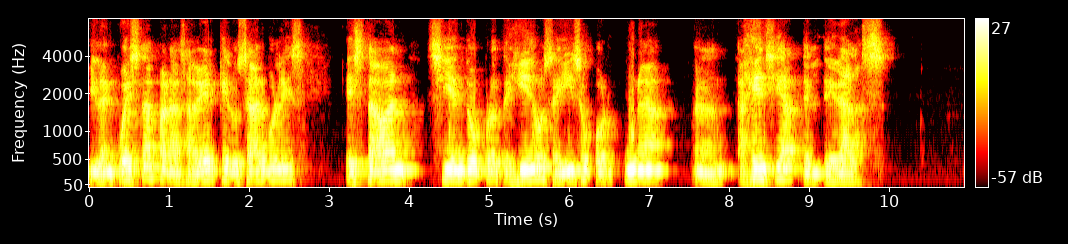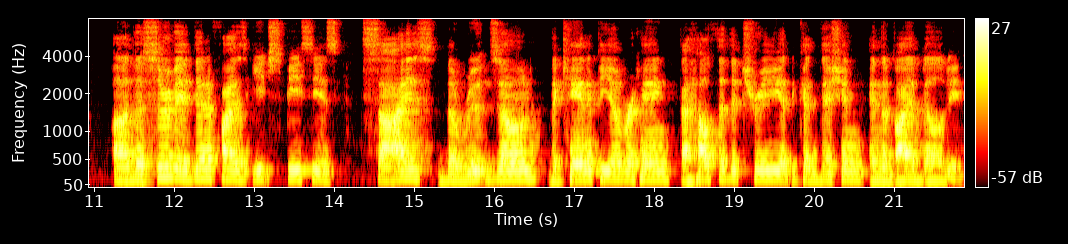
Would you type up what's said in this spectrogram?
Y la encuesta para saber que los árboles estaban siendo protegidos se hizo por una eh, agencia de, de Dallas. Uh, the survey identifies each species size, the root zone, the canopy overhang, the health of the tree, the condition, and the viability.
